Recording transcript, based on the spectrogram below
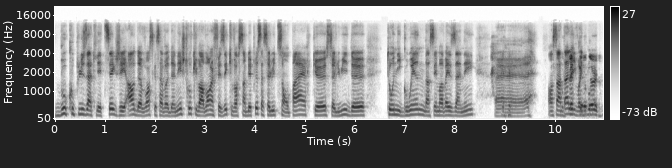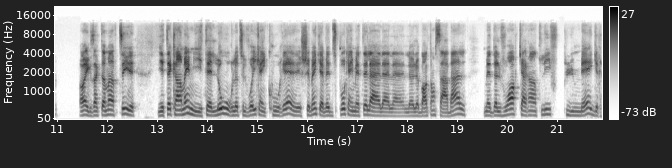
beaucoup plus athlétique. J'ai hâte de voir ce que ça va donner. Je trouve qu'il va avoir un physique qui va ressembler plus à celui de son père que celui de Tony Gwynn dans ses mauvaises années. Euh, on s'entend, là, il va être. Ah, exactement. il était quand même, il était lourd. Là, tu le voyais quand il courait. Je sais bien qu'il y avait du poids quand il mettait le, bâton sur la balle, mais de le voir 40 livres plus maigre,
